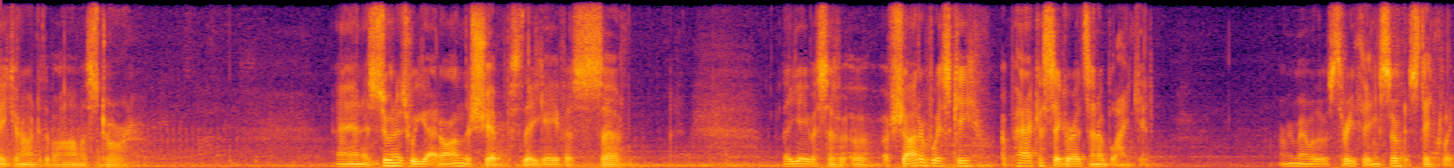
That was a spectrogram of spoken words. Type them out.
And then we were taken onto the Bahama Star. And as soon as we got on the ship, they gave us uh, they gave us a, a, a, shot of whiskey, a pack of cigarettes, and a blanket. I remember those three things so distinctly.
